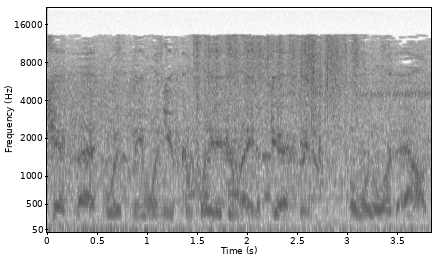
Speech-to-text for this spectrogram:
Check back with me when you've completed your main objective. Overlord out.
